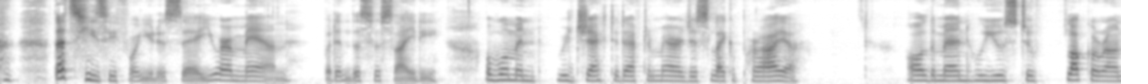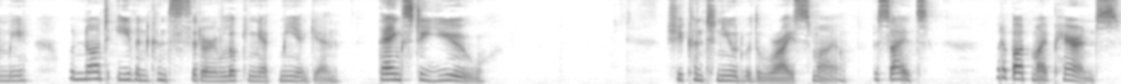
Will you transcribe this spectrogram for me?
That's easy for you to say. You are a man. But in this society, a woman rejected after marriage is like a pariah. All the men who used to flock around me would not even consider looking at me again. Thanks to you. She continued with a wry smile. Besides, what about my parents,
